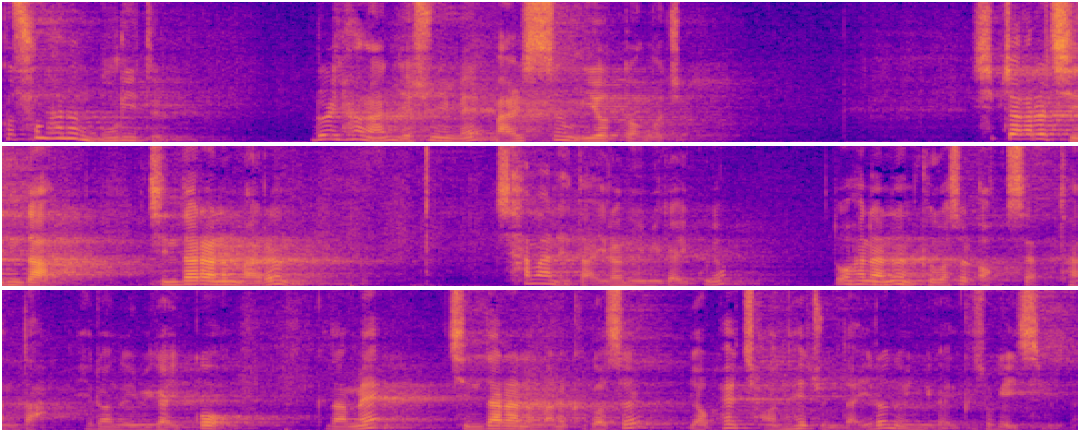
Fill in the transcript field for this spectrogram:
그 수많은 무리들. 를 향한 예수님의 말씀이었던 거죠. 십자가를 진다. 진다라는 말은 참아내다 이런 의미가 있고요. 또 하나는 그것을 accept한다 이런 의미가 있고 그 다음에 진다라는 말은 그것을 옆에 전해준다 이런 의미가 그 속에 있습니다.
